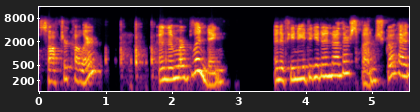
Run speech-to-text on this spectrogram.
softer color. And then we're blending. And if you need to get another sponge, go ahead.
